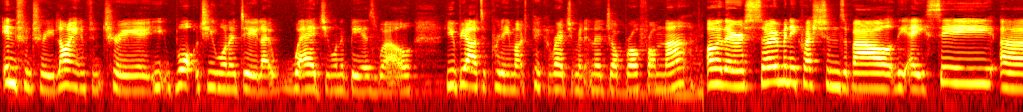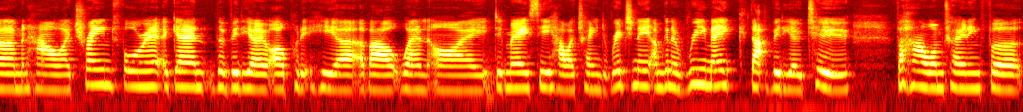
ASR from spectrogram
infantry, light infantry? What do you want to do, like where do you want to be as well. You'll be able to pretty much pick a regiment and a job role from that. Oh, there are so many questions about the AC um, and how I trained for it. Again, the video, I'll put it here about when I did my AC, how I trained originally. I'm going to remake that video too for how I'm training for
